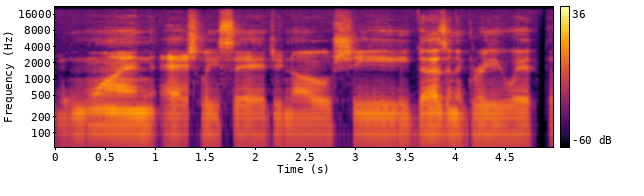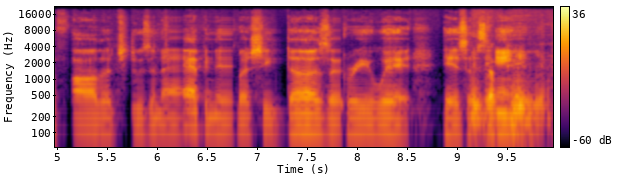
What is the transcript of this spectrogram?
one actually said, you know, she doesn't agree with the father choosing the happiness, but she does agree with his, His opinion. opinion.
